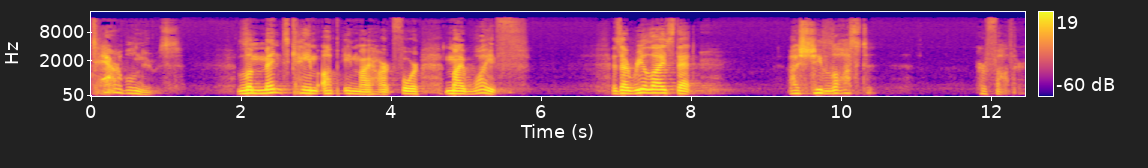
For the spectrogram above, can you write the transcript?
terrible news, lament came up in my heart for my wife as I realized that uh, she lost her father.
